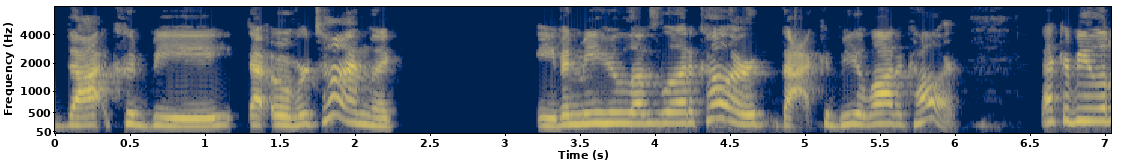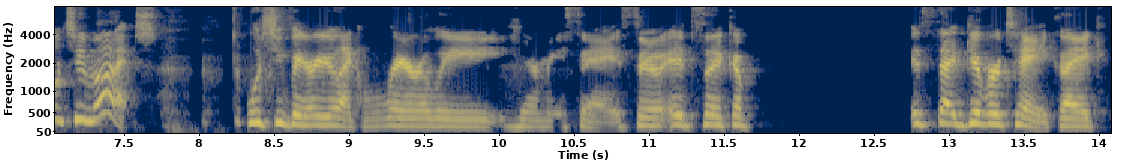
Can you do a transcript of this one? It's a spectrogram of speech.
that could be that over time, like, even me who loves a lot of color, that could be a lot of color. That could be a little too much, which you very like rarely hear me say. So it's like a, it's that give or take. Like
